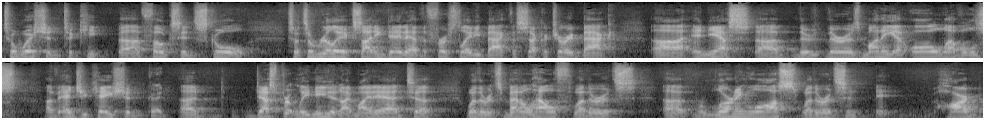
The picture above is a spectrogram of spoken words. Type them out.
tuition to keep uh, folks in school. So it's a really exciting day to have the First Lady back, the Secretary back. Uh, and yes, there, there is money at all levels of education. Good desperately needed, I might add, to whether it's mental health, whether it's uh, learning loss, whether it's in, it, hard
